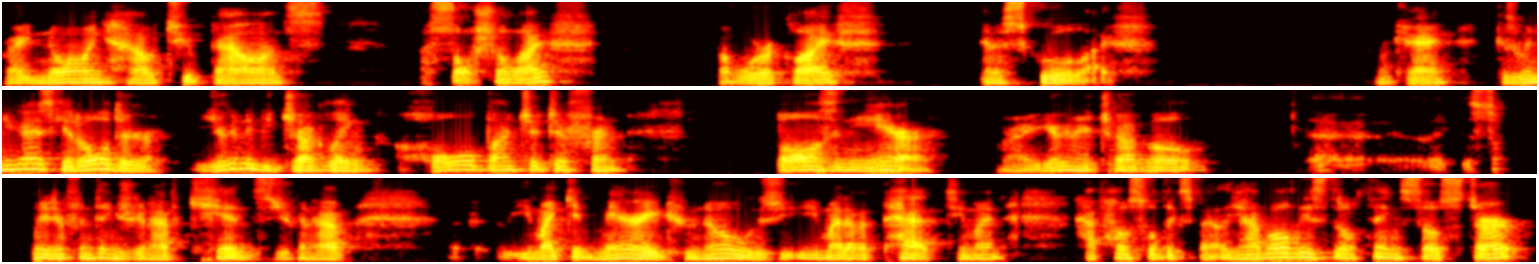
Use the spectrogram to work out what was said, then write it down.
right? Knowing how to balance a social life, a work life, and a school life. Okay? Because when you guys get older, you're going to be juggling a whole bunch of different balls in the air, right? You're going to juggle uh, many different things. You're going to have kids. You can have, you might get married. Who knows? You might have a pet. You might have household expenses. You have all these little things. So start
